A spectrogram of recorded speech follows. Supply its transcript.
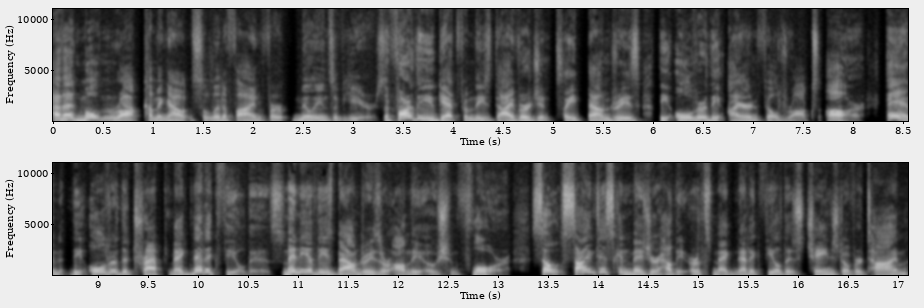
have had molten rock coming out and solidifying for millions of years. The farther you get from these divergent plate boundaries, the older the iron filled rocks are, and the older the trapped magnetic field is. Many of these boundaries are on the ocean floor, so scientists can measure how the Earth's magnetic field has changed over time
